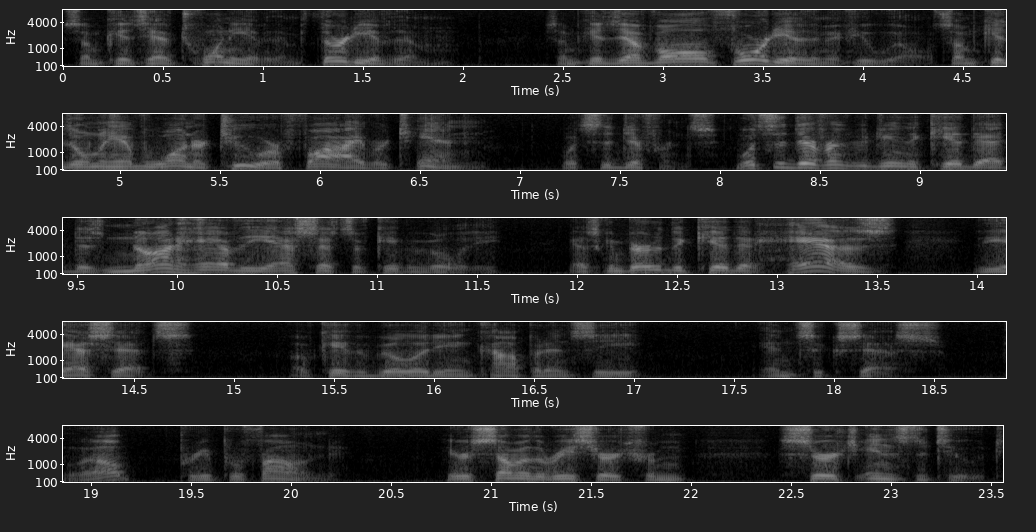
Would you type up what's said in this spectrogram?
Some kids have 20 of them, 30 of them. Some kids have all 40 of them, if you will. Some kids only have one or two or five or 10. What's the difference? What's the difference between the kid that does not have the assets of capability as compared to the kid that has the assets of capability and competency and success? Well, pretty profound. Here's some of the research from Search Institute.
